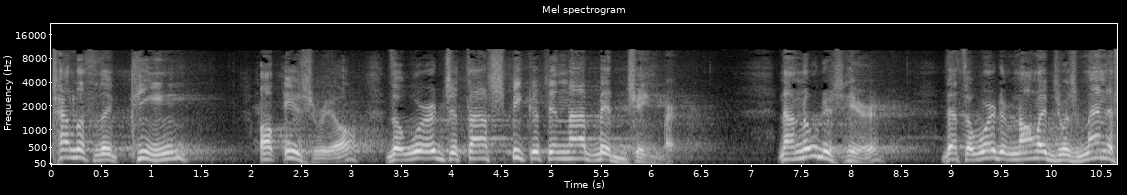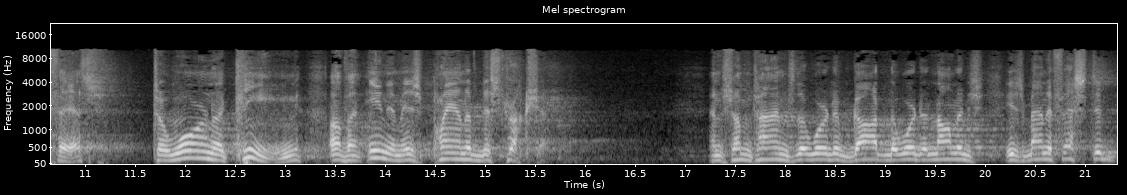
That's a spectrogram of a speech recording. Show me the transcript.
telleth the king of Israel the words that thou speakest in thy bedchamber. Now notice here that the word of knowledge was manifest to warn a king of an enemy's plan of destruction. And sometimes the word of God, the word of knowledge is manifested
